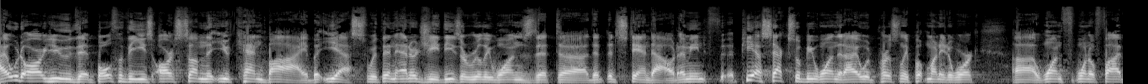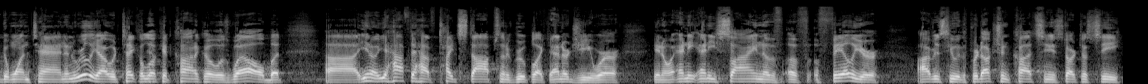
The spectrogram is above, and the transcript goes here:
I would argue that both of these are some that you can buy, but yes, within energy, these are really ones that uh, that, that, stand out. I mean, PSX would be one that I would personally put money to work, uh, one, 105 to 110, and really I would take a look at Conoco as well. But uh, you know, you have to have tight stops in a group like energy, where you know any any sign of, of, of failure, obviously with the production cuts, and you start to see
